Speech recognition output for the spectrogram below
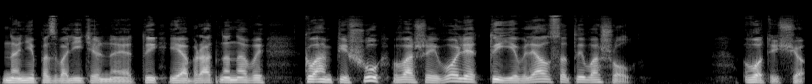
на непозволительное «ты» и обратно на «вы». «К вам пишу, в вашей воле ты являлся, ты вошел». Вот еще.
